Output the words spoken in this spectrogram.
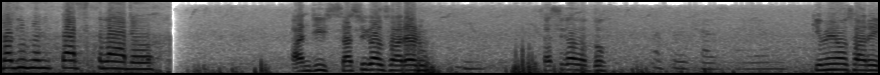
ਬਾਬਾ ਜੀ, ਮੈਨੂੰ ਪਾਸ ਕਰਾ ਦਿਓ। ਹਾਂਜੀ, ਸਤਿ ਸ਼੍ਰੀ ਅਕਾਲ ਸਾਰਿਆਂ ਨੂੰ। ਸਤਿ ਸ਼੍ਰੀ ਅਕਾਲ ਕਰਦੋ ਕਿਵੇਂ ਹੋ ਸਾਰੇ?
